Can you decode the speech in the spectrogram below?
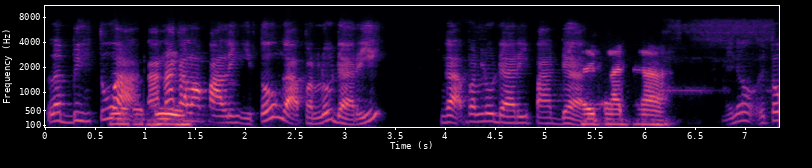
lebih tua. Lebih. Karena kalau paling itu nggak perlu dari nggak perlu daripada. Daripada. Ini itu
